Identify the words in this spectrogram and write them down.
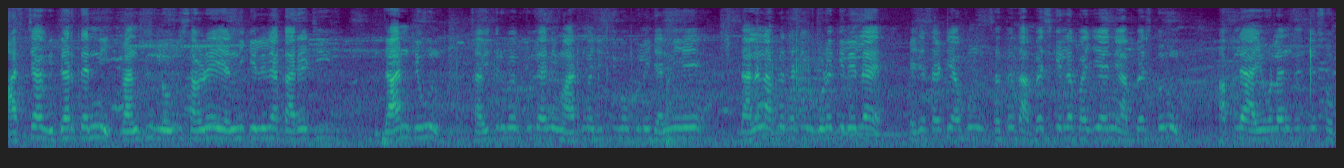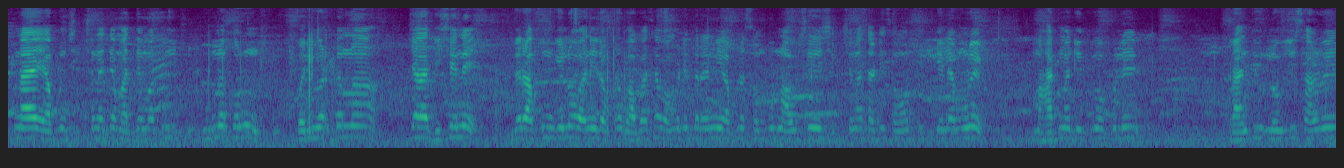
आजच्या विद्यार्थ्यांनी क्रांतीवीर लवजी साळवे यांनी केलेल्या कार्याची दान ठेवून सावित्रीबाई फुले आणि महात्मा ज्योतिबा फुले ज्यांनी हे दालन आपल्यासाठी उघडं केलेलं आहे याच्यासाठी आपण सतत अभ्यास केला पाहिजे आणि अभ्यास करून आपल्या आईवडिलांचं जे स्वप्न आहे आपण शिक्षणाच्या माध्यमातून पूर्ण करून परिवर्तनाच्या दिशेने जर आपण गेलो आणि डॉक्टर बाबासाहेब आंबेडकरांनी आपलं संपूर्ण आयुष्य शिक्षणासाठी समर्पित केल्यामुळे महात्मा ज्योतिबा फुले क्रांतीवीर लवजी साळवे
